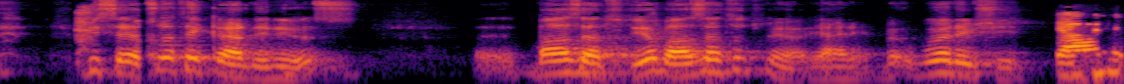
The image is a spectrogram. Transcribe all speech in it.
bir sene sonra tekrar deniyoruz. Ee, bazen tutuyor, bazen tutmuyor. Yani böyle bir şey. Yani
